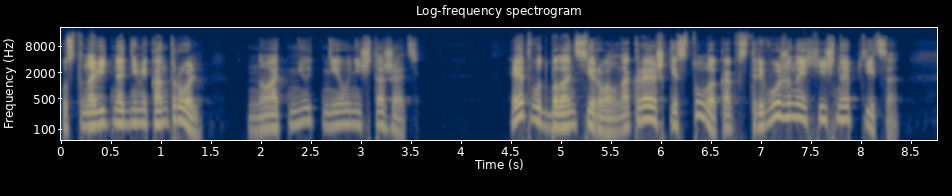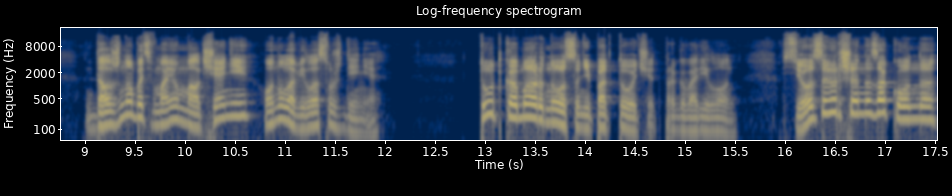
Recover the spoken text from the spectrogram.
установить над ними контроль, но отнюдь не уничтожать. Эдвуд балансировал на краешке стула, как встревоженная хищная птица – Должно быть, в моем молчании он уловил осуждение. «Тут комар носа не подточит», — проговорил он. «Все совершенно законно».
